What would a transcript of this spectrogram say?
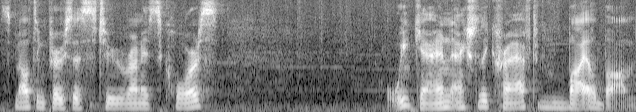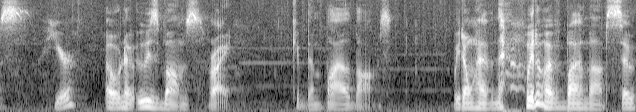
smelting process to run its course, we can actually craft bile bombs here. Oh no, ooze bombs, right. Give them bile bombs. We don't have we don't have bile bombs. So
